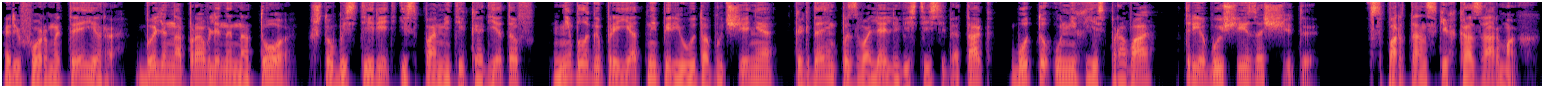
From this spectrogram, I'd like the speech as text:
Реформы Тейера были направлены на то, чтобы стереть из памяти кадетов неблагоприятный период обучения, когда им позволяли вести себя так, будто у них есть права, требующие защиты. В спартанских казармах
